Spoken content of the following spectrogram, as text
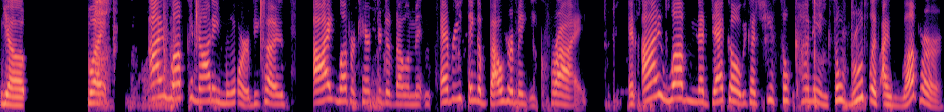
Yup. But I love Kanade more because I love her character development and everything about her made me cry. And I love Nadeko because she's so cunning, so ruthless. I love her.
